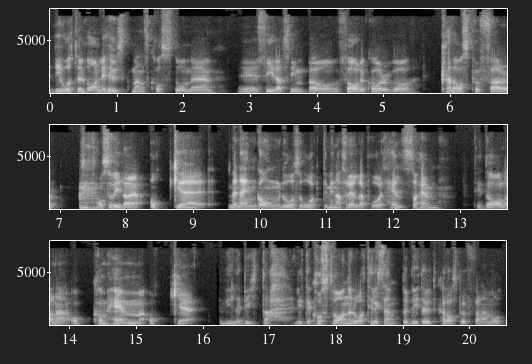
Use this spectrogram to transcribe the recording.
vi åt väl vanlig husmanskost då med eh, sirapslimpa och falukorv och kalaspuffar och så vidare. Och, eh, men en gång då så åkte mina föräldrar på ett hälsohem till Dalarna och kom hem och eh, ville byta lite kostvanor då. Till exempel byta ut kalaspuffarna mot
